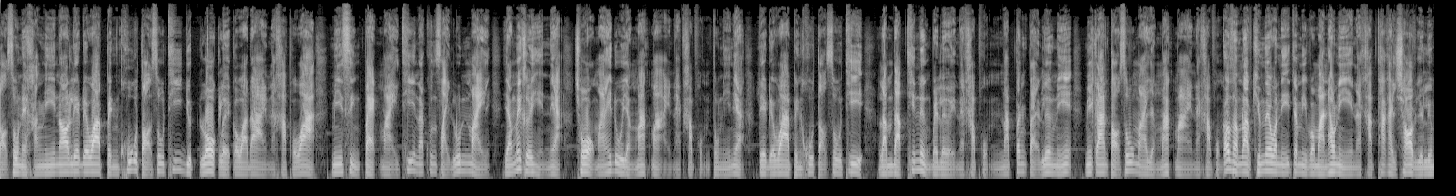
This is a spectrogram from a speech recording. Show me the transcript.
ต่อสู้ในครั้งนี้เนาะเรียกได้ว่าเป็นคู่ต่อสู้ที่หยุดโลกเลยก็ว่าได้นะครับ เพราะว่ามีสิ่งแปลกใหม่ที่นักคุณใส่รุ่นใหม่ ยังไม่เคยเห็นเนี่ยโชว์ออกมาให้ดูอย่างมากมายนะครับผมตรงนี้เนี่ยเรียกได้ว่าเป็นคู่ต่อสู้ที่ลำดับที่หนึ่งไปเลยนะครับผมนับตั้งแต่เรื่องนี้มีการต่อสู้มาอย่างมากมายนะครับผมก็สำหรับคลิปในวันนี้จะมีประมาณเท่านี้นะครับถ้าใครชอบอย่าลืม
